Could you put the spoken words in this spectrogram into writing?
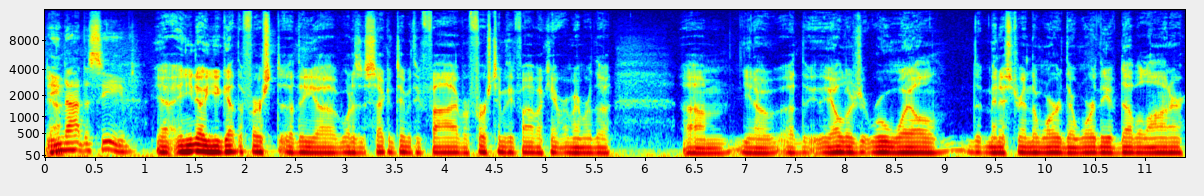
Yeah. Be not deceived. Yeah, and you know you get the first uh, the uh, what is it Second Timothy five or First Timothy five I can't remember the um, you know uh, the, the elders that rule well that minister in the word they're worthy of double honor.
